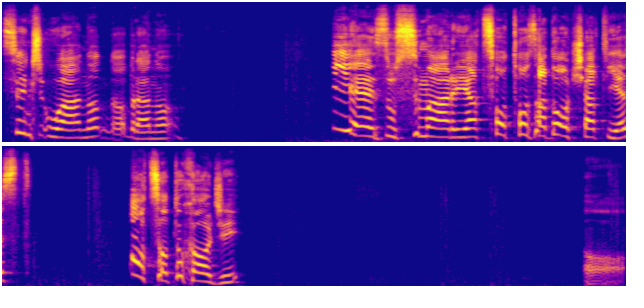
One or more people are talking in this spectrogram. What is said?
Syncz ła, no dobra, no. Jezus Maria, co to za dosiad jest? O co tu chodzi? O.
